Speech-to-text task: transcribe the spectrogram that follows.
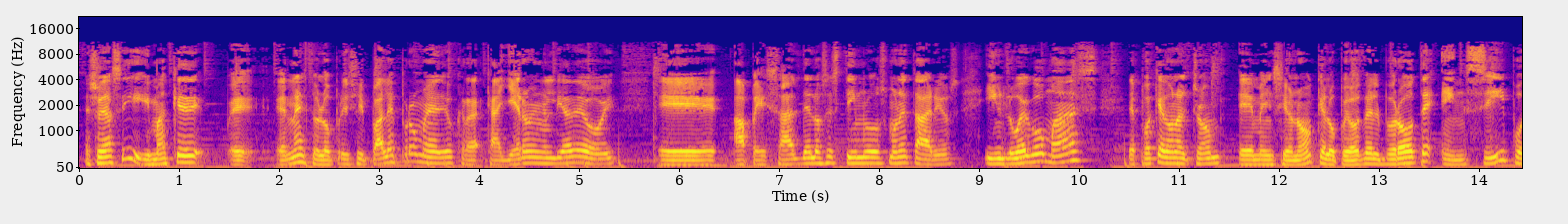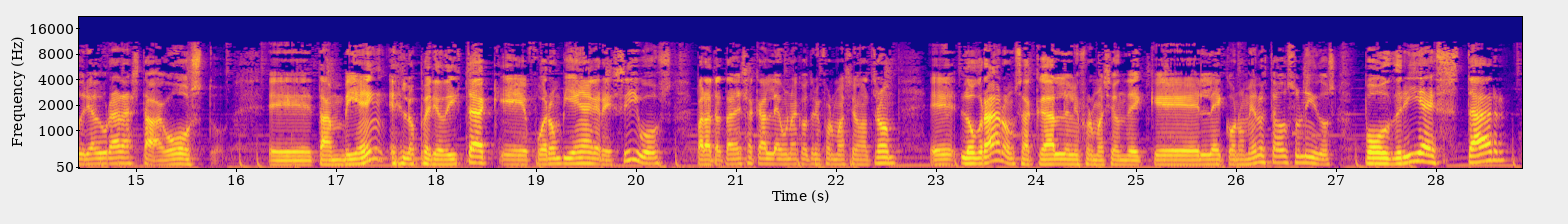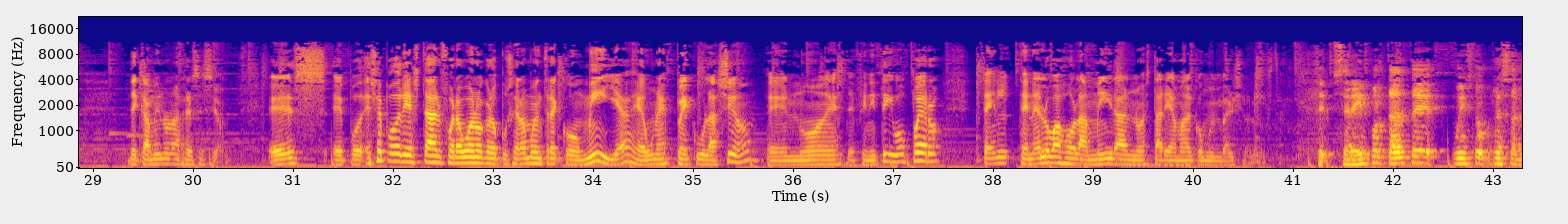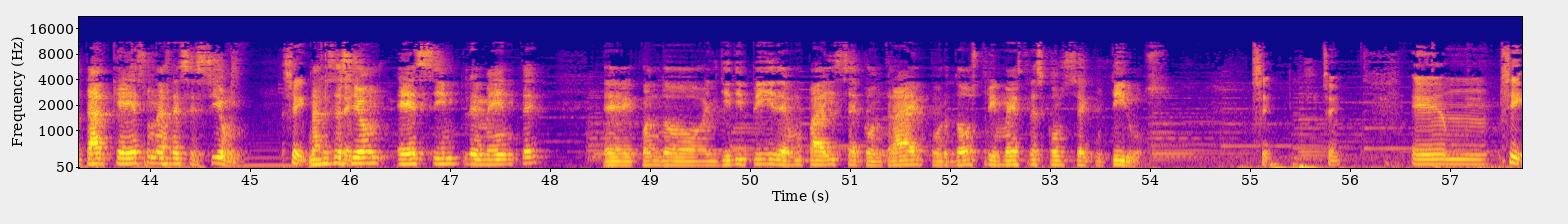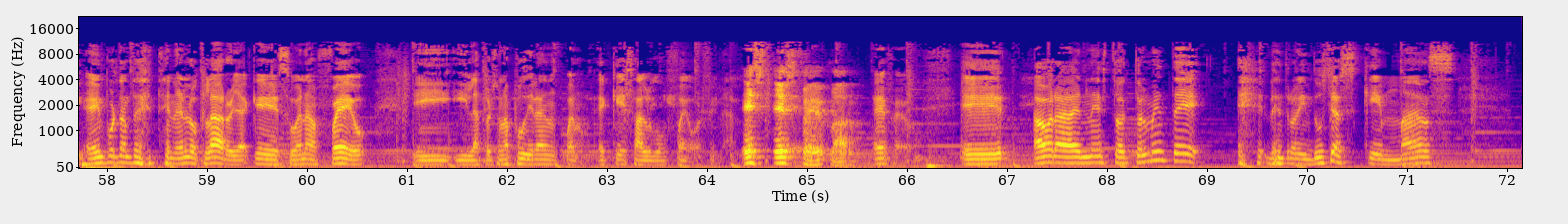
Eso es así, y más que, eh, Ernesto, los principales promedios cayeron en el día de hoy eh, a pesar de los estímulos monetarios y luego más después que Donald Trump eh, mencionó que lo peor del brote en sí podría durar hasta agosto. Eh, también eh, los periodistas que fueron bien agresivos para tratar de sacarle una que otra información a Trump, lograron sacarle la información de que la economía de los Estados Unidos podría estar de camino a una recesión. Es, eh, ese podría estar, fuera bueno que lo pusiéramos entre comillas, es una especulación, eh, no es definitivo, pero ten- tenerlo bajo la mira no estaría mal como inversionista. Se- Sería importante, Winston, resaltar que es una recesión. Sí, Una recesión es simplemente eh, cuando el GDP de un país se contrae por dos trimestres consecutivos. Sí, sí. Em, sí, es importante tenerlo claro, ya que suena feo y, y las personas pudieran, bueno, es que es algo feo al final. Es, es feo, claro. Es feo. Eh, ahora, Ernesto, actualmente dentro de industrias que más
